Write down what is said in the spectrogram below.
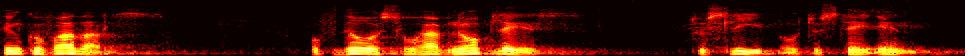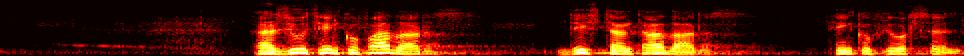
Think of others, of those who have no place to sleep or to stay in. As you think of others, distant others, think of yourself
